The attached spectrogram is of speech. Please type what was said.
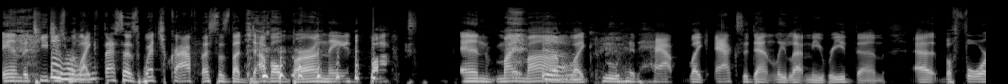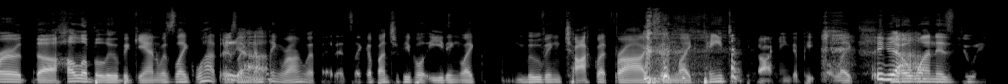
and the teachers were Uh-huh. like, "This is witchcraft. This is the devil. Burn these books." And my mom, Yeah. like, who had hap- like accidentally let me read them at before the hullabaloo began, was like, "What? There's like Yeah. nothing wrong with it. It's like a bunch of people eating like moving chocolate frogs and like painting, talking to people. Like, Yeah. no one is doing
